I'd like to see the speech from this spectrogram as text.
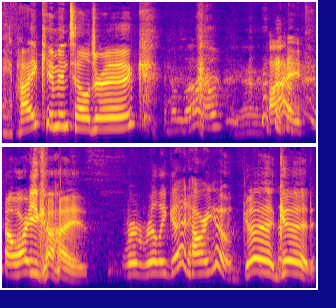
Hi, Kim and Teldrick. Hello. Hi. How are you guys? We're really good. How are you? Good, good.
